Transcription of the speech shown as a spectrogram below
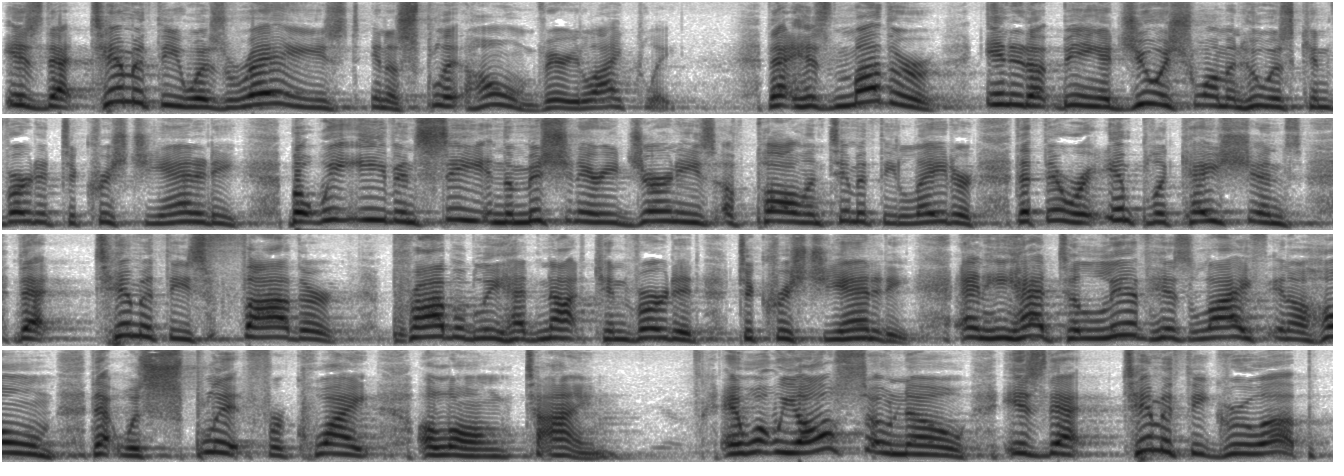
is that Timothy was raised in a split home, very likely. That his mother ended up being a Jewish woman who was converted to Christianity. But we even see in the missionary journeys of Paul and Timothy later that there were implications that Timothy's father probably had not converted to Christianity. And he had to live his life in a home that was split for quite a long time. And what we also know is that Timothy grew up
